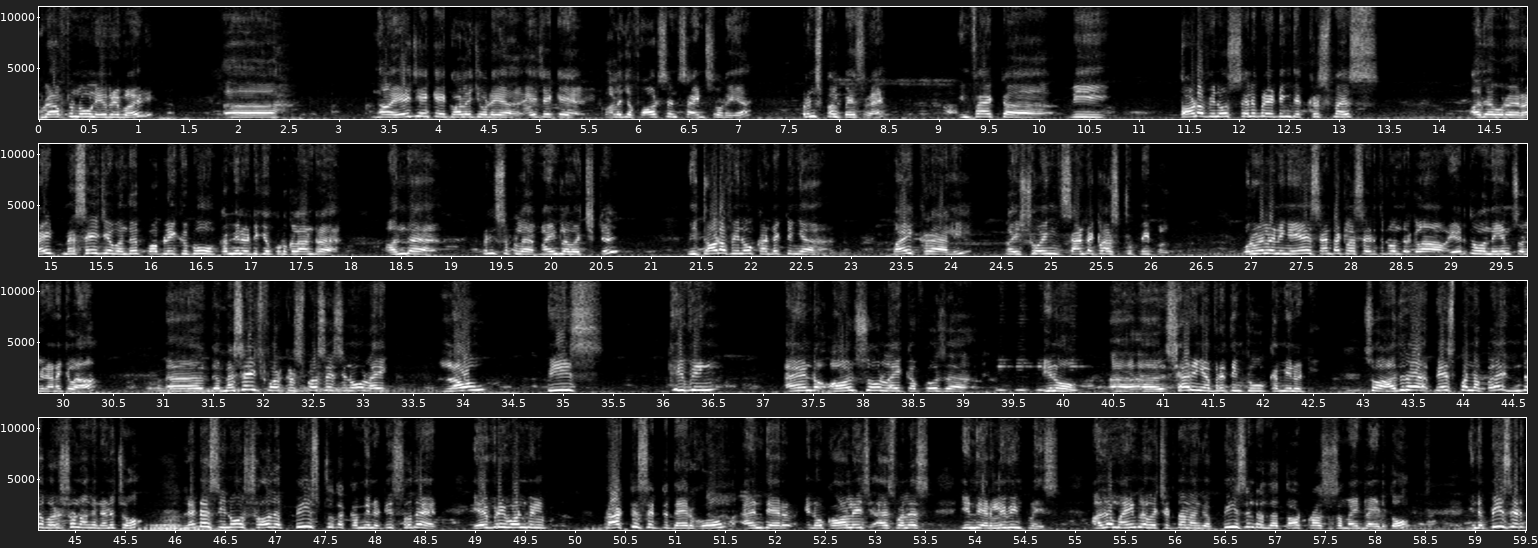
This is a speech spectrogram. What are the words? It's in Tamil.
குட் ஆஃப்டர்நூன் எவ்ரிபடி நான் AJK காலேஜோடைய AJK college of arts and சயின்ஸோடைய principal பேசுகிறேன் in fact we thought of you know celebrating the Christmas அதை ஒரு ரைட் மெசேஜை வந்து பப்ளிக்குக்கும் கம்யூனிட்டிக்கும் கொடுக்கலான்ற அந்த பிரின்சிபலை மைண்டில் வச்சுட்டு we thought of you know conducting a bike rally by showing Santa Claus to people ஒருவேளை நீங்கள் ஏன் சாண்டா கிளாஸ் எடுத்துகிட்டு வந்திருக்கலாம் எடுத்து வந்தீங்கன்னு சொல்லி நினைக்கலாம். The message for Christmas is you know like love peace giving and also like of course you know sharing every thing to community so அதில் பேஸ் பண்ணப்ப இந்த வருஷம் நாங்கள் நினச்சோம் let us you know show the peace to the community so that every one will practise it their home and their you know college as well as in their living place அதை மைண்டில் வச்சுட்டு தான் நாங்கள் பீஸுன்ற தாட் ப்ராசஸை மைண்டில் எடுத்தோம். இந்த பீஸ் எடுத்து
